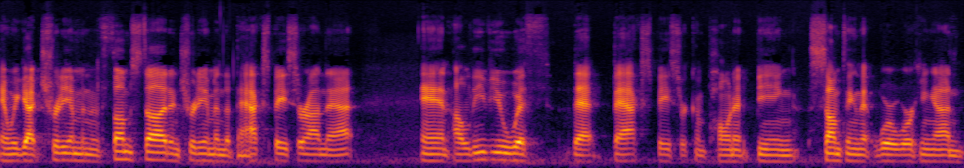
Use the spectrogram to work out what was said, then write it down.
And we got tritium in the thumb stud and tritium in the backspacer on that. And I'll leave you with that backspacer component being something that we're working on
